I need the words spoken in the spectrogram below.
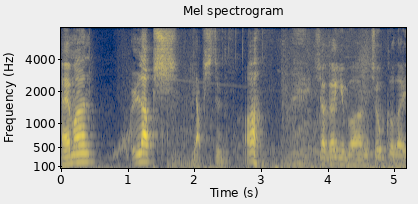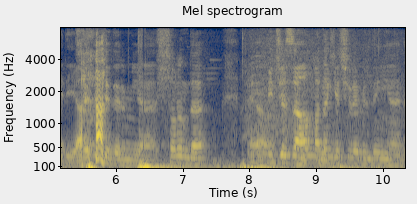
eman lapş. Yapıştırdım. Ah. Şaka gibi abi çok kolaydı ya. Tebrik ederim ya. Sonunda bir ceza almadan geçirebildin yani.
